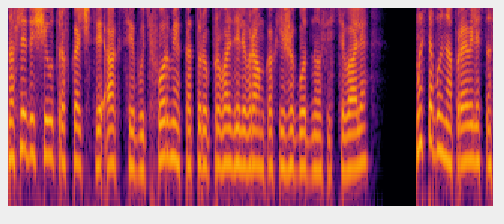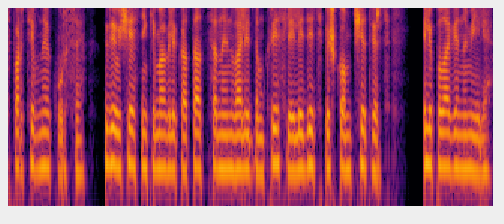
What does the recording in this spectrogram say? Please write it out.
На следующее утро в качестве акции «Будь в форме», которую проводили в рамках ежегодного фестиваля, мы с тобой направились на спортивные курсы — где участники могли кататься на инвалидном кресле или дети пешком четверть или половину мили.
